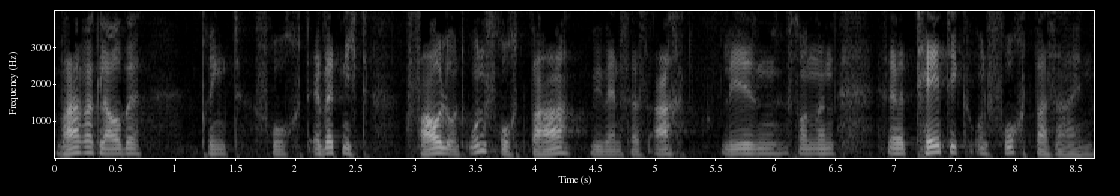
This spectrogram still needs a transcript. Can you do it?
Wahrer Glaube bringt Frucht. Er wird nicht faul und unfruchtbar, wie wir in Vers 8 lesen, sondern er wird tätig und fruchtbar sein.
